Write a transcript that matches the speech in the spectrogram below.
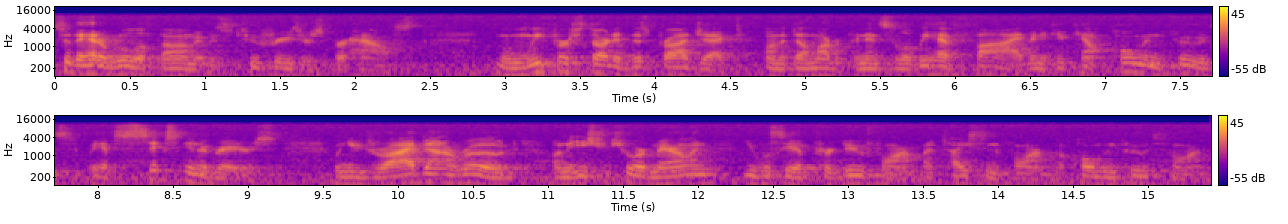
So they had a rule of thumb. It was two freezers per house. When we first started this project on the Delmarva Peninsula, we have five, and if you count Pullman Foods, we have six integrators. When you drive down a road on the eastern shore of Maryland, you will see a Perdue farm, a Tyson farm, a Pullman Foods farm.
